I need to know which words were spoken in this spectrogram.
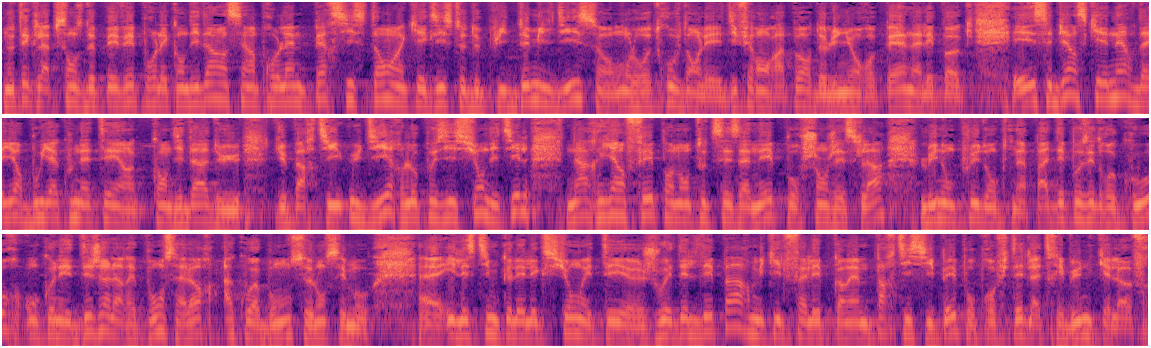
Notez que l'absence de PV pour les candidats, hein, c'est un problème persistant hein, qui existe depuis 2010. On le retrouve dans les différents rapports de l'Union européenne à l'époque. Et c'est bien ce qui énerve d'ailleurs Bouya Kounate, un candidat du, du parti UDIR. L'opposition, dit-il, n'a rien fait pendant toutes ces années pour changer cela Lui non plus donc n'a pas déposé de recours. On connaît déjà la réponse. Alors à quoi bon selon ses mots? Il estime que l'élection était jouée dès le départ, mais qu'il fallait quand même participer pour profiter de la tribune qu'elle offre.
